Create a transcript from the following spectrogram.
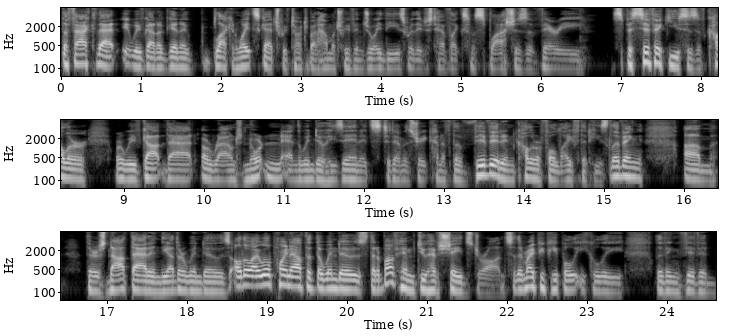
the fact that it, we've got again a black and white sketch, we've talked about how much we've enjoyed these, where they just have like some splashes of very specific uses of color where we've got that around Norton and the window he's in. It's to demonstrate kind of the vivid and colorful life that he's living. Um, there's not that in the other windows, although I will point out that the windows that above him do have shades drawn. So there might be people equally living vivid,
